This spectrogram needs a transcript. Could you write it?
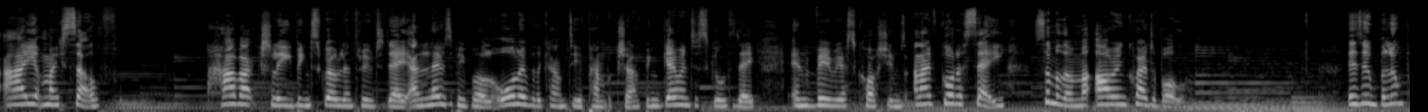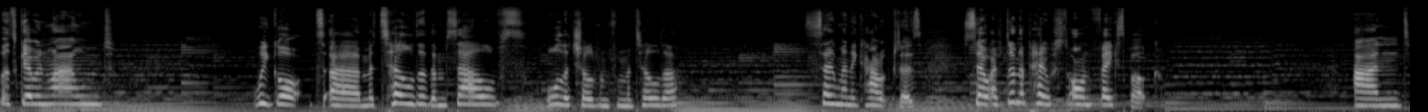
I myself have actually been scrolling through today, and loads of people all over the county of Pembrokeshire have been going to school today in various costumes, and I've got to say, some of them are incredible. There's Oompa Loompas going round. We got uh, Matilda themselves, all the children from Matilda. So many characters. So I've done a post on Facebook, and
